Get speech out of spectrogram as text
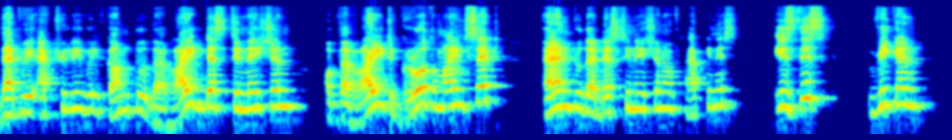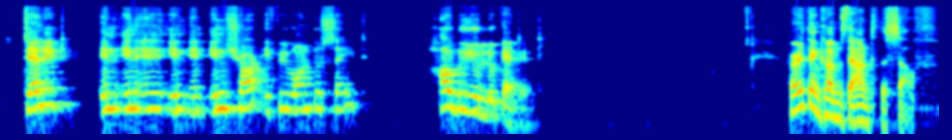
that we actually will come to the right destination of the right growth mindset and to the destination of happiness. Is this we can tell it in in in in, in short if we want to say it? How do you look at it? Everything comes down to the self.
